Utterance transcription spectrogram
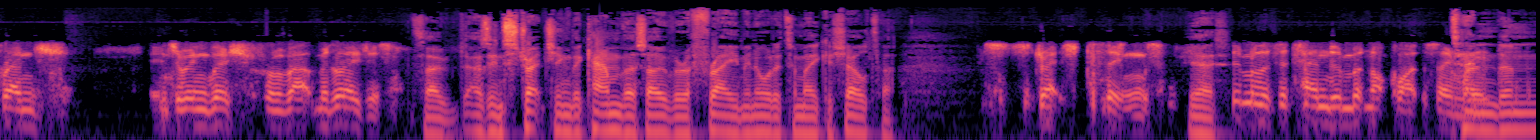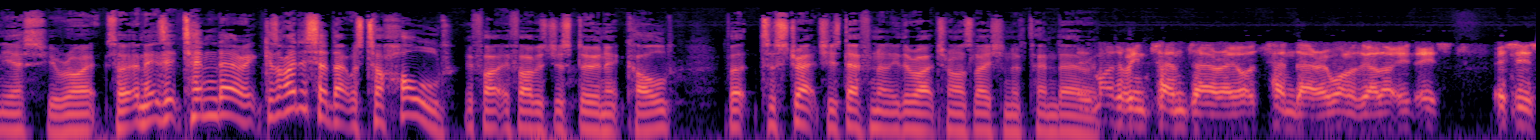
French into English from about the Middle Ages. So, as in stretching the canvas over a frame in order to make a shelter. Stretched things, Yes. similar to tendon, but not quite the same. Tendon, yes, you're right. So, and is it tendere? Because I'd have said that was to hold if I if I was just doing it cold, but to stretch is definitely the right translation of Tendere. It might have been tendere or tendere, one or the other. It, it's it is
